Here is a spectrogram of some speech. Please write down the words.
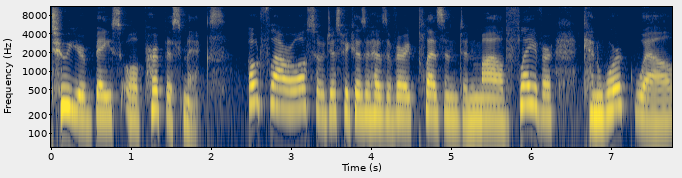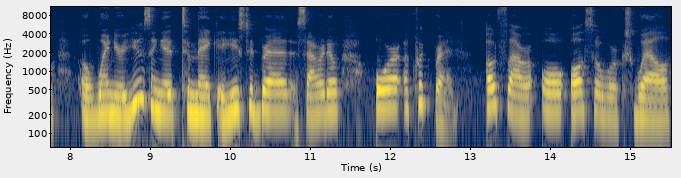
to your base all-purpose mix. Oat flour also, just because it has a very pleasant and mild flavor, can work well uh, when you're using it to make a yeasted bread, a sourdough, or a quick bread. Oat flour also works well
